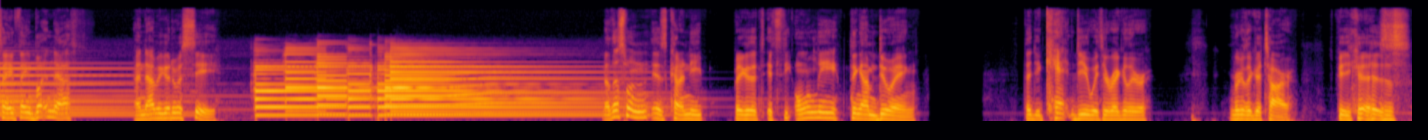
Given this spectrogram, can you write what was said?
Same thing, but button F, and now we go to a C. Now this one is kind of neat because it's the only thing I'm doing that you can't do with your regular, regular guitar. Because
